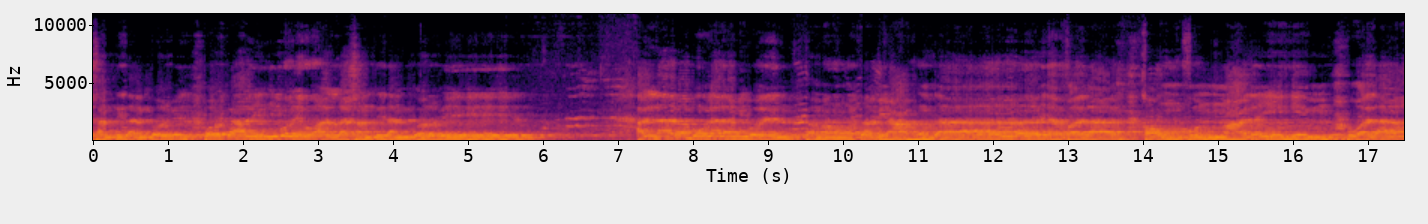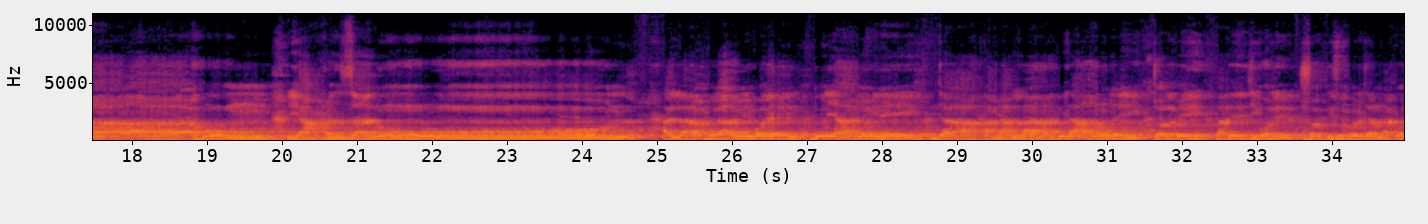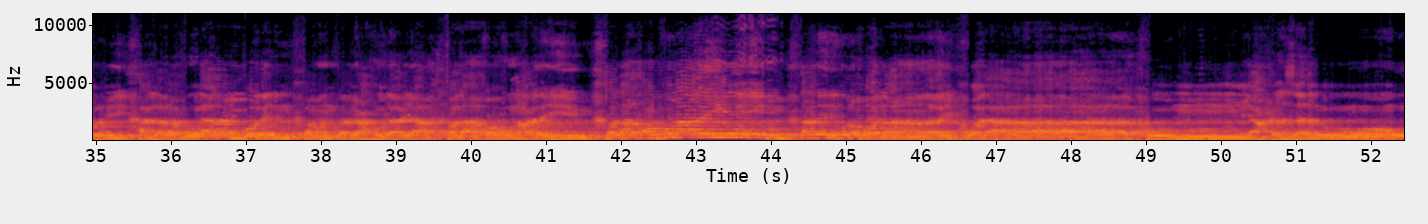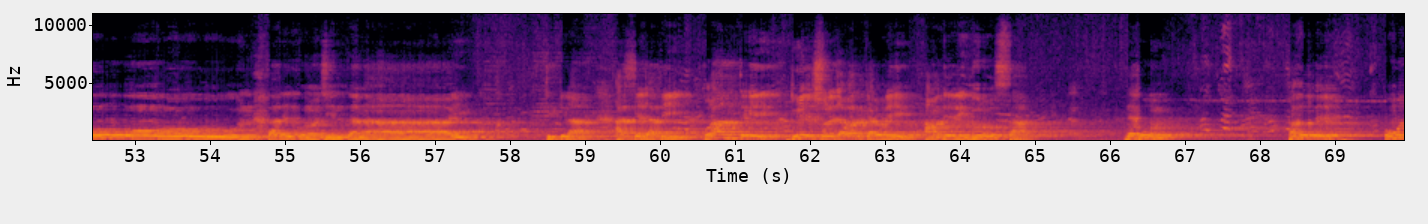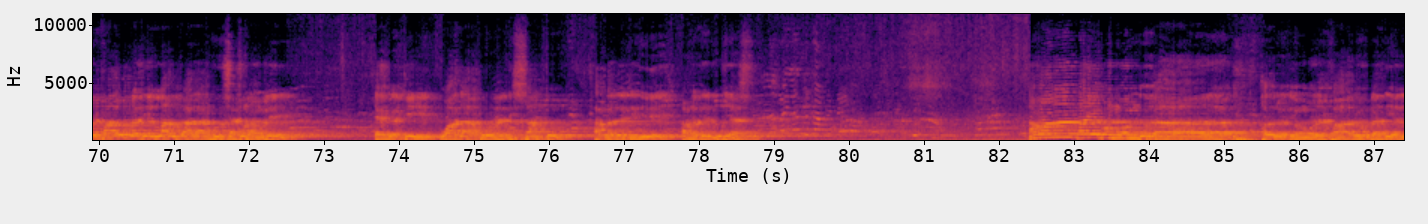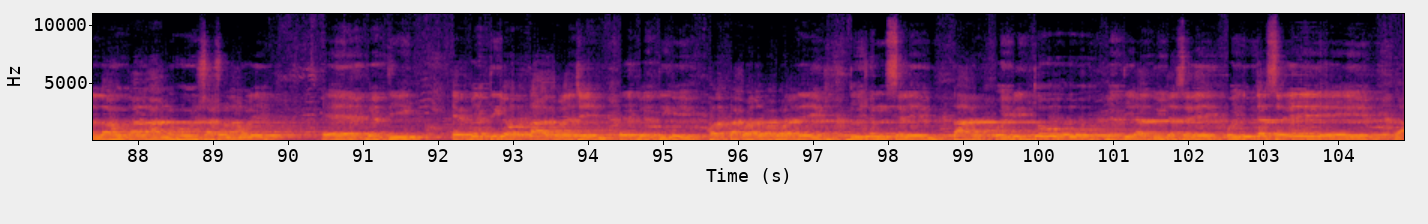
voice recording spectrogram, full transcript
শান্তি দান করবেন। পরকালীন জীবনেও আল্লাহ শান্তি দান করবেন। আল্লাহ রাব্বুল আলামিন বলেন ফামান হুদায়া ফালা খাউফুন আলাইহিম ফালা খাউফুন আলাইহিম তাদের কোনো ভয় নাই। ওয়ালা হুম ইয়াহজানুন তাদের কোনো চিন্তা নাই। ঠিক কিনা আজকে জাতি কোরআন থেকে দূরে সরে যাওয়ার কারণে আমাদের এই দুরবস্থা। দেখুন হজরতে উমর ফারুক রাদিয়াল্লাহু তাআলা আনহুর শাসন আমলে এক ব্যক্তির ওয়াদা পূরণের দৃষ্টান্ত আপনাদেরকে দিলে আপনাদের বুঝে আসবে। আমার ভাই এবং বন্ধুরা হজরত ওমর ফারুক রাজি আল্লাহ শাসন আমলে এক ব্যক্তি, এক ব্যক্তিকে হত্যা করেছে, এক ব্যক্তিকে হত্যা করার ছেলে, তার ওই বৃদ্ধ ব্যক্তিরা দুইটা ছেলে, ওই দুইটা ছেলে,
